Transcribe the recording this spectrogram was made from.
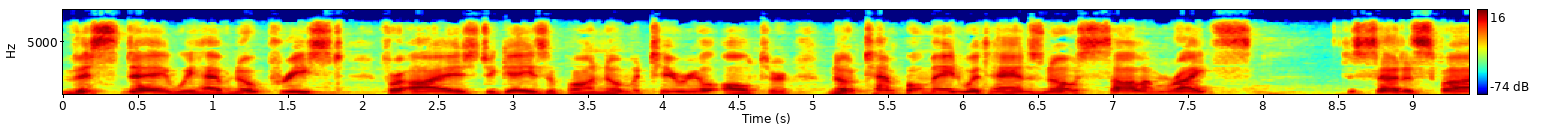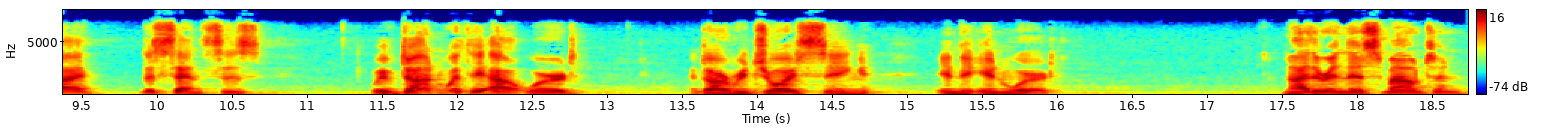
This day we have no priest for eyes to gaze upon, no material altar, no temple made with hands, no solemn rites to satisfy the senses. We've done with the outward and are rejoicing in the inward. Neither in this mountain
